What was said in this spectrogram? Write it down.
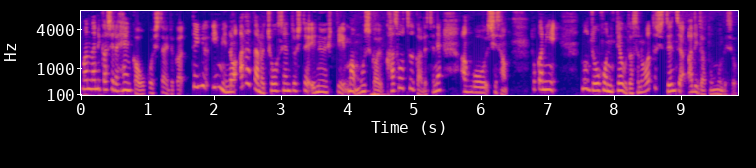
まあ何かしら変化を起こしたいとかっていう意味の新たな挑戦として NFT、まあもしくは仮想通貨ですね。暗号資産とかに、の情報に手を出すのは私全然ありだと思うんですよ。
